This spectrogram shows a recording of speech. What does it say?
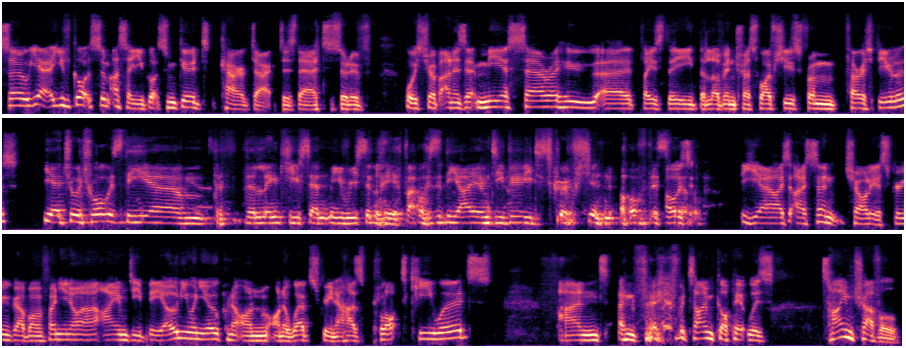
So yeah, you've got some. I say you've got some good character actors there to sort of voice up. And is it Mia Sara who uh, plays the the love interest wife? She's from Ferris Bueller's. Yeah, George, what was the, um, the the link you sent me recently about? Was it the IMDb description of this Oh, film? yeah, I, I sent Charlie a screen grab on my phone. You know, IMDb only when you open it on on a web screen, it has plot keywords, and and for, for time cop, it was time travel,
